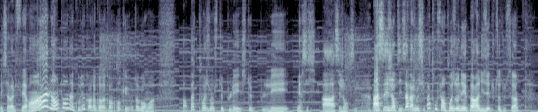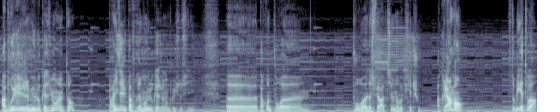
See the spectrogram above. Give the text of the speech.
et ça va le faire Ah non, pas en un coup, d'accord, d'accord, d'accord, ok, autant pour moi. Alors, pas de poison, s'il te plaît, s'il te plaît. Merci. Ah, c'est gentil. Ah, c'est gentil. Ça va, je me suis pas trop fait empoisonner, paralyser, tout ça, tout ça. À brûler, j'ai jamais eu l'occasion en même temps. Paralyser, j'ai pas vraiment eu l'occasion non plus, ceci dit. Euh, par contre, pour, euh, pour euh, Nosferatu, on envoie Pikachu. Ah, clairement C'est obligatoire.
